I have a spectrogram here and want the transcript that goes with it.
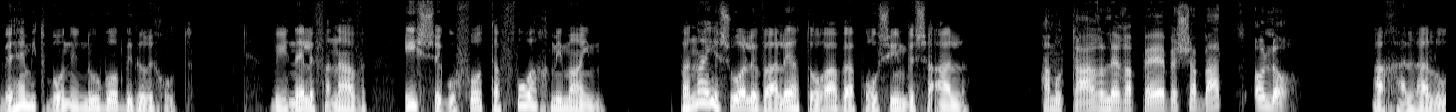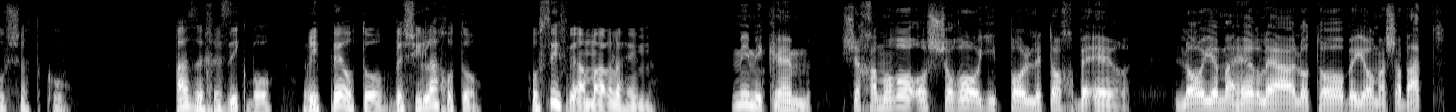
והם התבוננו בו בדריכות. והנה לפניו איש שגופו תפוח ממים. פנה ישוע לבעלי התורה והפרושים ושאל, המותר לרפא בשבת או לא? אך הללו שתקו. אז החזיק בו, ריפא אותו ושילח אותו. הוסיף ואמר להם, מי מכם שחמורו או שורו ייפול לתוך באר, לא ימהר להעלותו ביום השבת?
